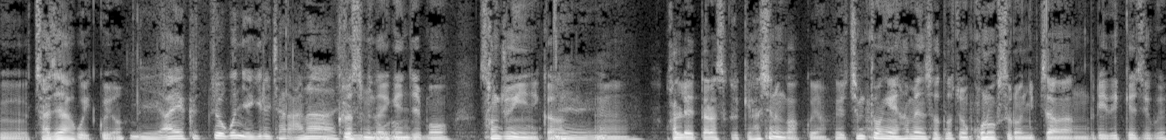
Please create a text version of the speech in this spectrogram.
그 자제하고 있고요. 예, 아예 그쪽은 얘기를 잘 안 하시는 그렇습니다. 쪽으로. 이게 이제 뭐 상중이니까 네. 어, 관례에 따라서 그렇게 하시는 것 같고요. 침통해 하면서도 좀 곤혹스러운 입장들이 느껴지고요.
